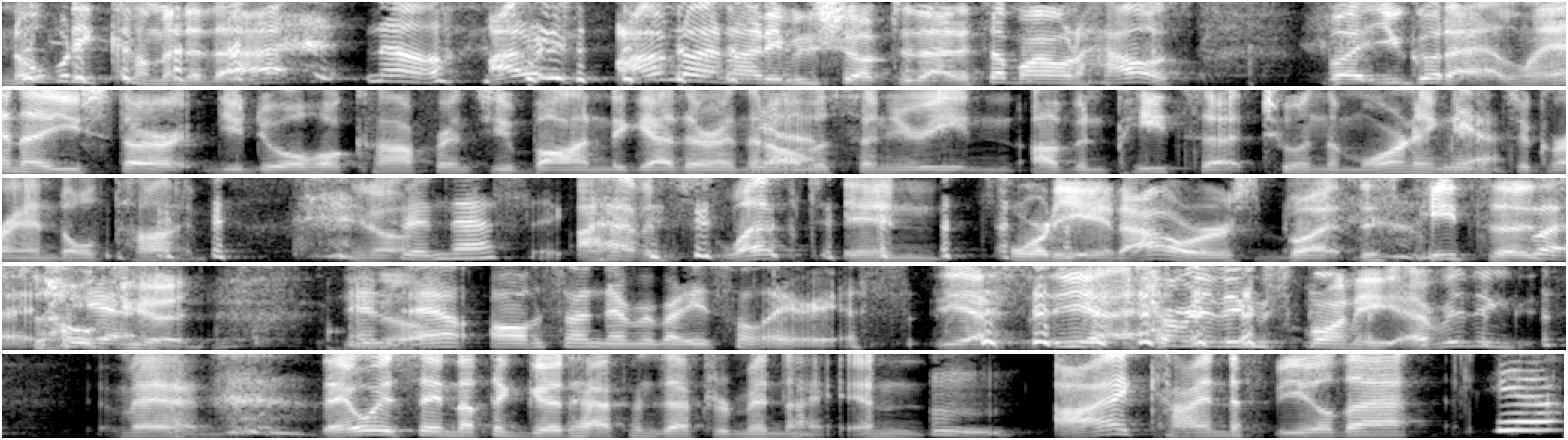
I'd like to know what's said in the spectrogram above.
Nobody coming to that. No. I don't. Even, I might not even show up to that. It's at my own house. But you go to Atlanta, you start, you do a whole conference, you bond together, and then all of a sudden you're eating oven pizza at two in the morning, Yeah. and it's a grand old time. You know, It's fantastic. I haven't slept in 48 hours, but this pizza is But, so yeah. good. And know? all of a sudden everybody's hilarious. Yes, yeah, everything's funny. Everything, man. They always say nothing good happens after midnight, and mm. I kind of feel that. Yeah.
